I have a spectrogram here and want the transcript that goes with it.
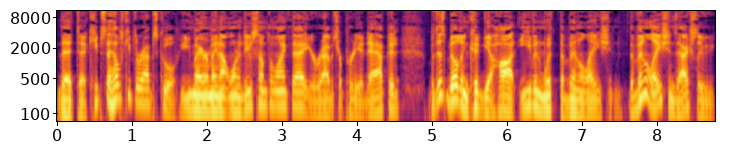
that uh, keeps the helps keep the rabbits cool. You may or may not want to do something like that. Your rabbits are pretty adapted, but this building could get hot even with the ventilation. The ventilation's actually,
